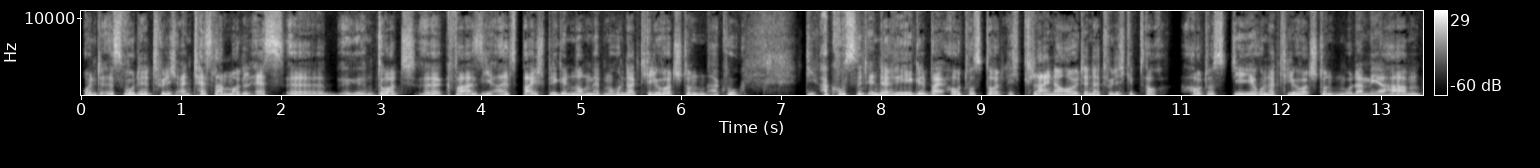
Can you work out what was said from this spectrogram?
Und es wurde natürlich ein Tesla Model S äh, dort äh, quasi als Beispiel genommen mit einem 100 Kilowattstunden Akku. Die Akkus sind in der Regel bei Autos deutlich kleiner heute. Natürlich gibt es auch Autos, die 100 Kilowattstunden oder mehr haben.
